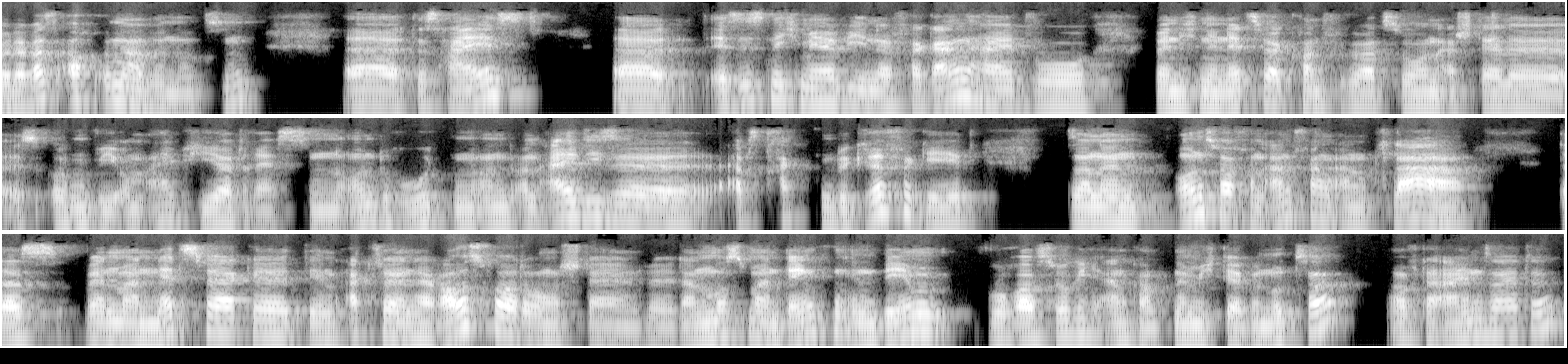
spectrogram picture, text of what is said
oder was auch immer benutzen. Äh, das heißt, es ist nicht mehr wie in der Vergangenheit, wo, wenn ich eine Netzwerkkonfiguration erstelle, es irgendwie um IP-Adressen und Routen und, und all diese abstrakten Begriffe geht, sondern uns war von Anfang an klar, dass wenn man Netzwerke den aktuellen Herausforderungen stellen will, dann muss man denken in dem, woraus es wirklich ankommt, nämlich der Benutzer auf der einen Seite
